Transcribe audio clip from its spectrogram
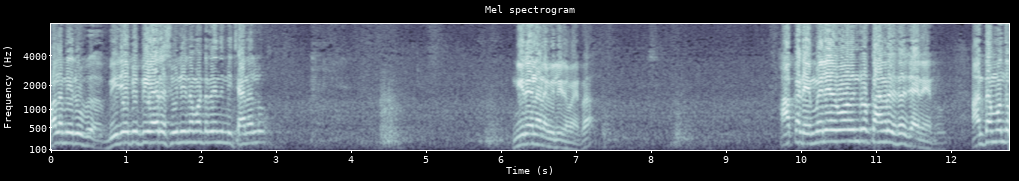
మళ్ళీ మీరు బీజేపీ బీఆర్ఎస్ విలీనం అంటారు ఏంది మీ ఛానల్ మీరేనా విలీనమైనరా? అక్కడ ఎమ్మెల్యే పోయిండ్రు కాంగ్రెస్లో జాయిన్ అయ్యారు అంతకుముందు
